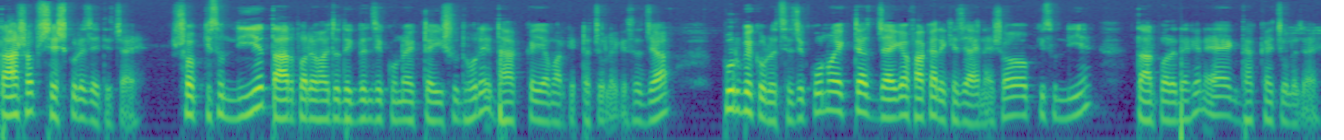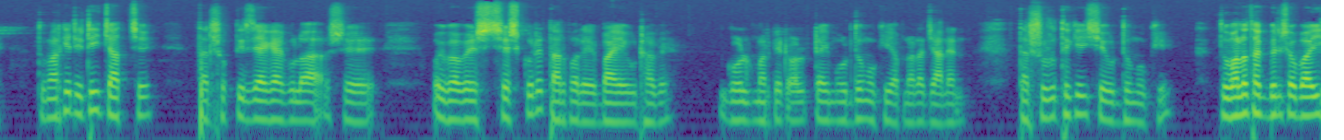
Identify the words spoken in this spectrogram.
তা সব শেষ করে যাইতে চায়। সব কিছু নিয়ে তারপরে হয়তো দেখবেন যে কোনো একটা ইস্যু ধরে ধাক্কাইয়া মার্কেটটা চলে গেছে, যা পূর্বে করেছে, যে কোনো একটা জায়গা ফাঁকা রেখে যায় না সব কিছু নিয়ে তারপরে দেখেন এক ধাক্কায় চলে যায়। তো মার্কেট এটাই চাচ্ছে, তার শক্তির জায়গাগুলা সে ওইভাবে শেষ করে তারপরে বায়ে উঠাবে। গোল্ড মার্কেট অল টাইম ঊর্ধ্বমুখী আপনারা জানেন, তার শুরু থেকেই সে ঊর্ধ্বমুখী। তো ভালো থাকবেন সবাই,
